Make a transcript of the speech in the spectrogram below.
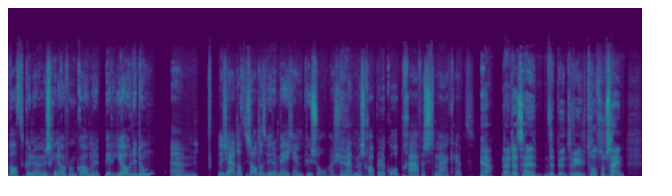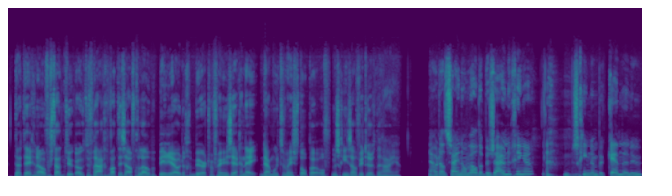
wat kunnen we misschien over een komende periode doen? Um, Dus ja, dat is altijd weer een beetje een puzzel als je Ja. met maatschappelijke opgaves te maken hebt. Ja, nou dat zijn de, punten waar jullie trots op zijn. Daartegenover staat natuurlijk ook de vraag, wat is de afgelopen periode gebeurd waarvan je zegt, nee, daar moeten we mee stoppen of misschien zelf weer terugdraaien? Nou, dat zijn dan wel de bezuinigingen. Misschien een bekende nu.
